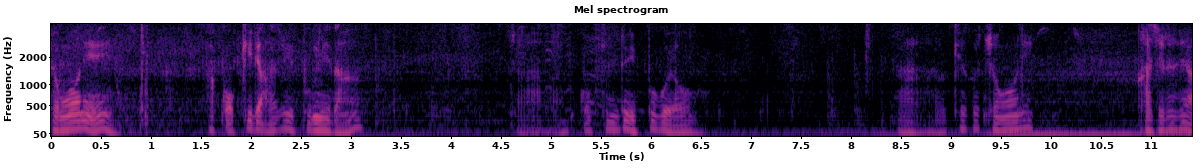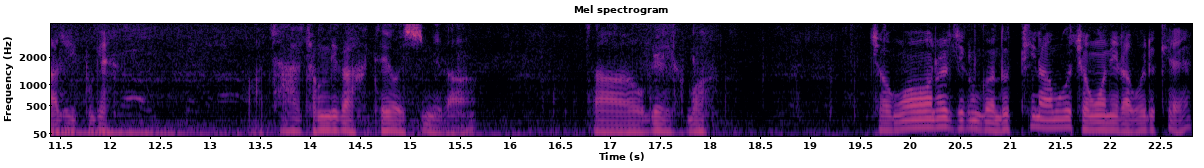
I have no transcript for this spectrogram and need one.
정원이 아, 꽃길이 아주 이쁩니다. 자, 꽃길도 이쁘고요. 자, 이렇게 그 정원이 가지런히 아주 이쁘게 아, 잘 정리가 되어 있습니다. 자, 여기 뭐 정원을 지금 그 느티나무 정원이라고 이렇게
